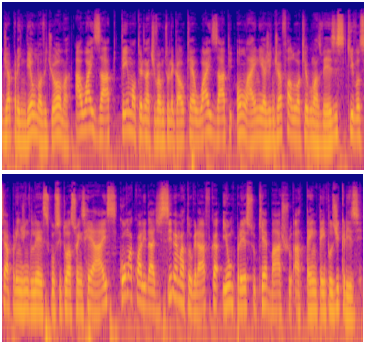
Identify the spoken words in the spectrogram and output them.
de aprender um novo idioma, a WhatsApp tem uma alternativa muito legal que é o WhatsApp Online. E a gente já falou aqui algumas vezes que você aprende inglês com situações reais, com uma qualidade cinematográfica e um preço que é baixo até em tempos de crise.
